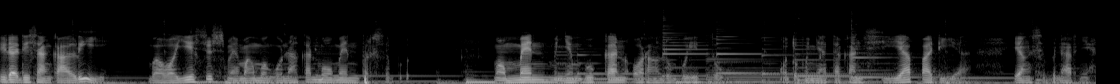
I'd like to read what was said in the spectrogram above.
tidak disangkali bahwa Yesus memang menggunakan momen tersebut, momen menyembuhkan orang lumpuh itu, untuk menyatakan siapa Dia yang sebenarnya.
